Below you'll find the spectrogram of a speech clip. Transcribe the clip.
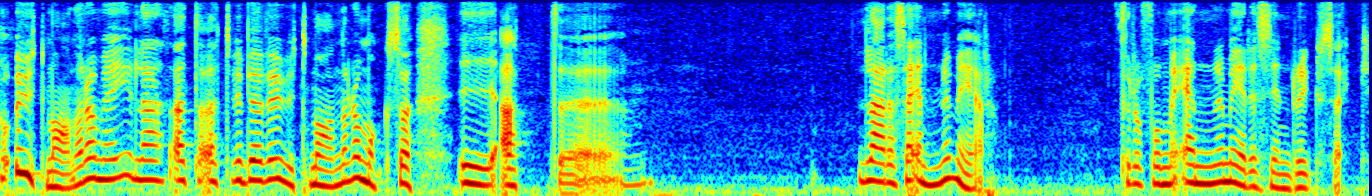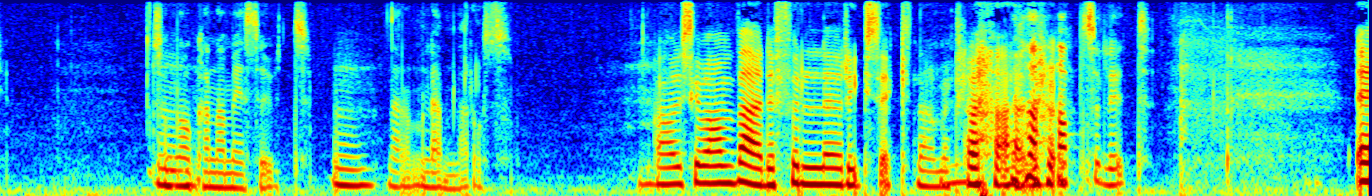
Och utmana dem. Jag gillar att, att, att vi behöver utmana dem också i att eh, lära sig ännu mer. För att få med ännu mer i sin ryggsäck. Som Mm. de kan ha med sig ut Mm. när de lämnar oss. Ja, det ska vara en värdefull eh, ryggsäck när de är klara här. Absolut. eh,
